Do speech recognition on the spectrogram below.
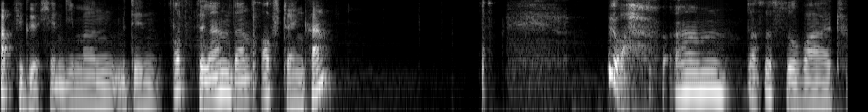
Pappfigürchen, die man mit den Aufstellern dann aufstellen kann. Ja, ähm, das ist soweit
